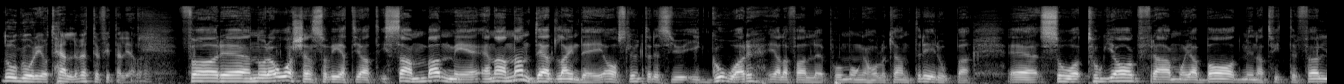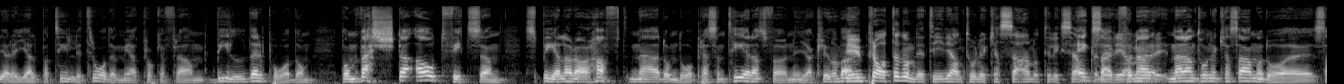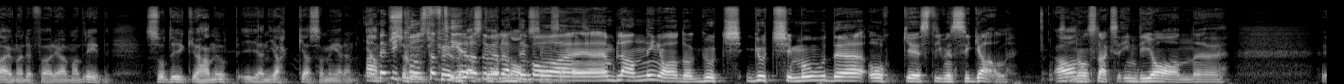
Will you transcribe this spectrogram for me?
då går det åt helvete för italienarna. För eh, några år sedan så vet jag att i samband med en annan deadline day, avslutades ju igår, i alla fall på många håll och kanter i Europa, eh, så tog jag fram och jag bad mina Twitterföljare hjälpa till i tråden med att plocka fram bilder på de, de värsta outfitsen spelare har haft när de då presenteras för nya klubbar. Och vi har ju pratat om det tidigare, Antonio Cassano till exempel. Exakt, för när, när Antonio Cassano då eh, signade för Real Madrid så dyker han upp i en jacka som är den ja, absolut fulaste Men vi konstaterade väl att det var sett. en blandning av då Gucci-mode och eh, Steven Seagal. Ja. Någon slags indian eh,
